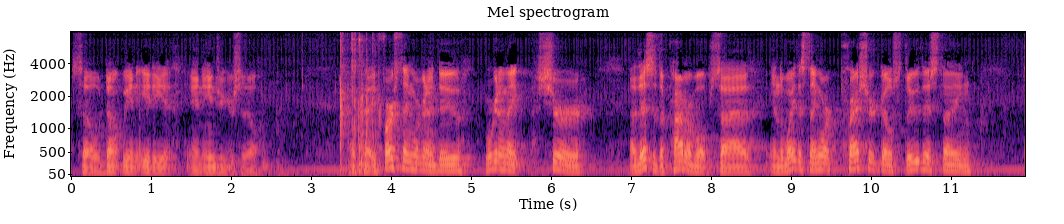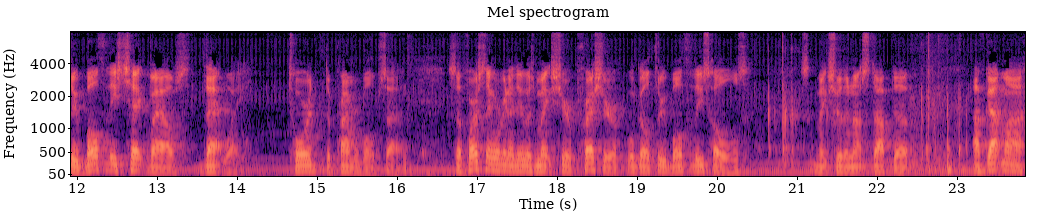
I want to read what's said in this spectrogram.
So don't be an idiot and injure yourself. Okay, first thing we're going to do, we're going to make sure, uh, this is the primer bulb side, and the way this thing works, pressure goes through this thing, through both of these check valves that way, toward the primer bulb side. So first thing we're going to do is make sure pressure will go through both of these holes, so make sure they're not stopped up. I've got my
